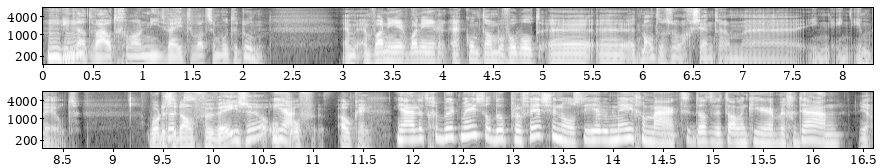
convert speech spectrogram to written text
Mhm. in dat woud gewoon niet weten wat ze moeten doen. En, en wanneer, wanneer eh, komt dan bijvoorbeeld eh, eh, het mantelzorgcentrum eh, in, in, in beeld? Worden ze dan verwezen? Of, Ja. of, Oké, Ja, dat gebeurt meestal door professionals die hebben meegemaakt dat we het al een keer hebben gedaan. Ja.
